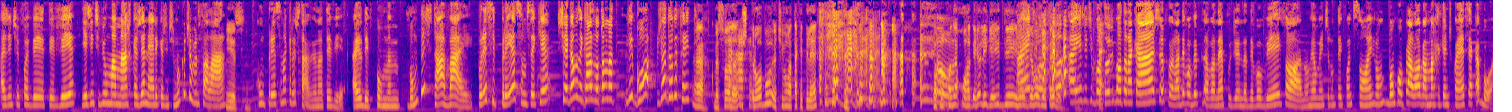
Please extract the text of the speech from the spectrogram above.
a gente foi ver TV e a gente viu uma marca genérica, a gente nunca tinha ouvido falar, Isso. com preço inacreditável na TV. Aí eu dei, pô, mas vamos testar, vai. Por esse preço, não sei o quê. Chegamos em casa, voltamos na. Ligou, já deu defeito. É, começou Caraca. o estrobo, eu tive um ataque epilético. Quando eu acordei, eu liguei e de, a, devolvi o botou, aí a gente botou de volta na caixa, foi lá devolver, porque tava, né, podia ainda devolver, e falou, ó, não, realmente não tem condições, vamos, vamos comprar logo a marca que a gente conhece e acabou.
